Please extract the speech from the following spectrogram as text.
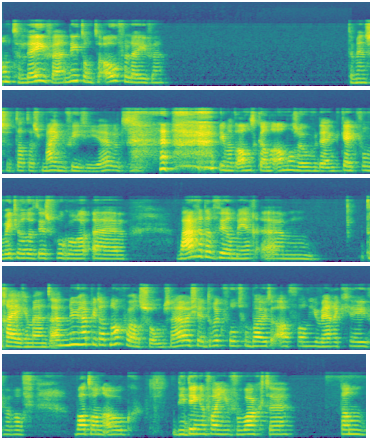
Om te leven niet om te overleven. Tenminste, dat is mijn visie. Hè? Iemand anders kan er anders over denken. Kijk, voor, weet je wat het is? Vroeger uh, waren er veel meer um, dreigementen. En nu heb je dat nog wel soms. Hè? Als je druk voelt van buitenaf van je werkgever of wat dan ook, die dingen van je verwachten, dan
